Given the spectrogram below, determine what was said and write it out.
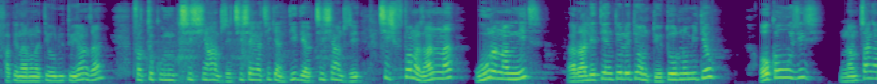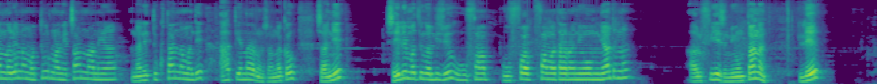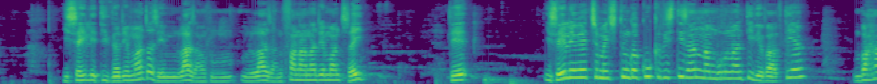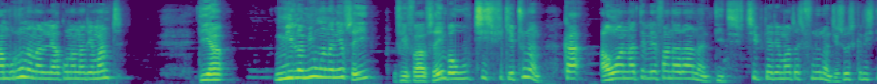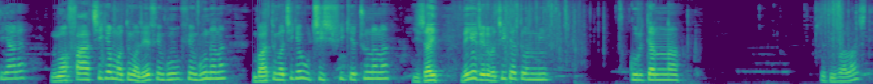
fampianarana teo aloha teo ihany zany fa tokony ho tsisy andro izay tsy sainantsika ny didy ary tsisy andro izay tsisy fotoana zany na orana minitsy raha le teny teo le teo amin'ny deotornomy teo aoka ozy izy Na mitsangana nareo na matory na any an-trano na any na any an-tokotany na mandeha, ampianaro ny zanakao. Zany hoe zay le mahatonga an'izy hoe ho fam- ho fa- famantarana eo amin'ny andrina ary ho fehezina eo amin'ny tanana le izay le didin'Andriamanitra zay milaza am- milaza ny fananan'Andriamanitra zay. De izay le hoe tsy maintsy tonga koa Kristy zany namorona an'ity vehivavy ty a mba hamoronana an'le ankohonan'Andriamanitra. dia mila miomana anefa izay vehivavy izay mba ho tsisy fiketronana ka ao anatin'ilay fanarahana ny didy sy fitsipik'Andriamanitra sy finoana an'i Jesosy Kristy ihany no afahantsika mahatonga izay fiangonana mba hahatonga antsika ho tsisy fiketronana izay. Dia eo jerevantsika teo amin'ny Korintianina Sao dia efa last e.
